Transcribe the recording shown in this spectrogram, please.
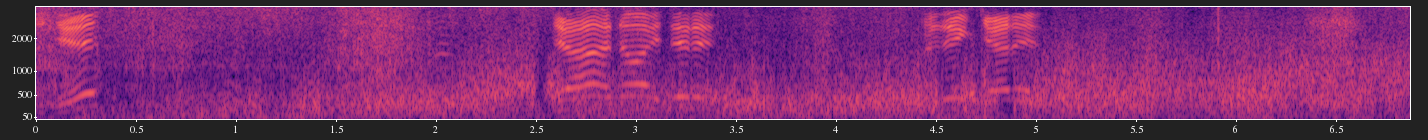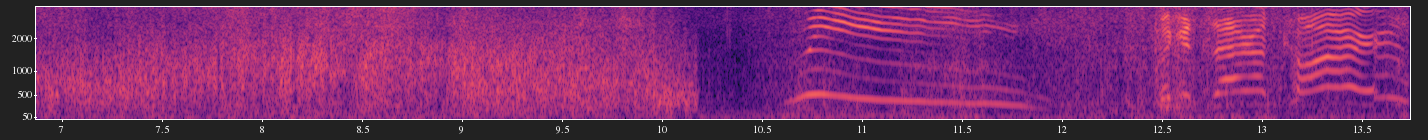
You did? Yeah, no, I didn't. I didn't get it. Whee! Look at Zara cars!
